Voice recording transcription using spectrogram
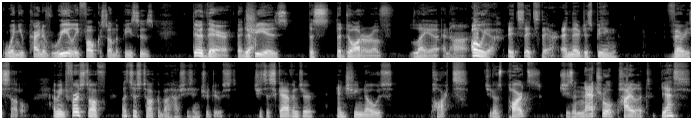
when you kind of really focus on the pieces. They're there that Yeah. she is the the daughter of Leia and Han. Oh yeah, it's it's there, and they're just being very subtle. I mean, first off, let's just talk about how she's introduced. She's a scavenger, and she knows parts. She knows parts. She's a natural pilot. Yes,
